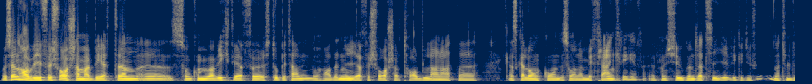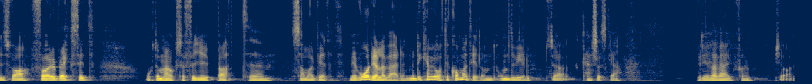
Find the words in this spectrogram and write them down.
och sen har vi försvarssamarbeten eh, som kommer vara viktiga för Storbritannien. De hade nya försvarsavtal, bland annat eh, ganska långtgående sådana med Frankrike från 2010, vilket ju naturligtvis var före Brexit. Och de har också fördjupat eh, samarbetet med vår del av världen. Men det kan vi återkomma till om, om du vill. Så jag kanske ska bereda väg för Björn.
